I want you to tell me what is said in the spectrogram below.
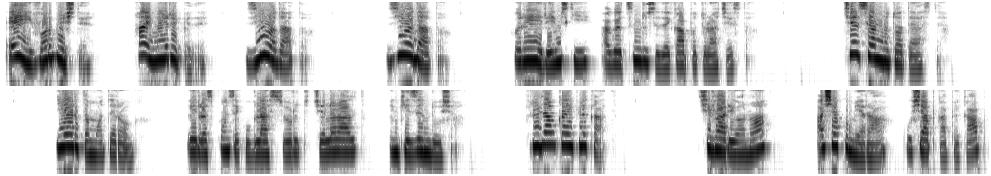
Ei, vorbește! Hai, mai repede! Zi odată! Zi odată! Hârii Rimski, agățându-se de capătul acesta. Ce înseamnă toate astea? Iartă-mă, te rog, îi răspunse cu glas surd celălalt, închizând ușa. Credeam că ai plecat. Și Varionoa, așa cum era, cu șapca pe cap,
